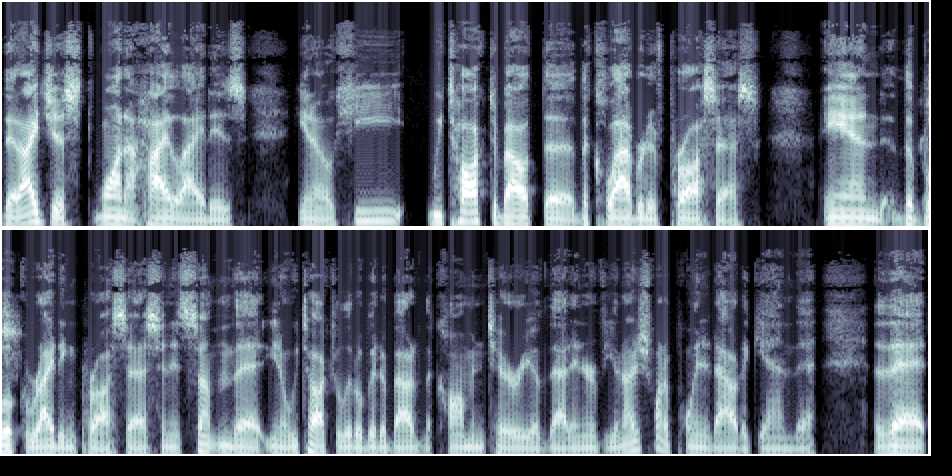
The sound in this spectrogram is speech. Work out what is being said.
that I just want to highlight is you know he we talked about the the collaborative process and the book writing process and it's something that you know we talked a little bit about in the commentary of that interview and i just want to point it out again that that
